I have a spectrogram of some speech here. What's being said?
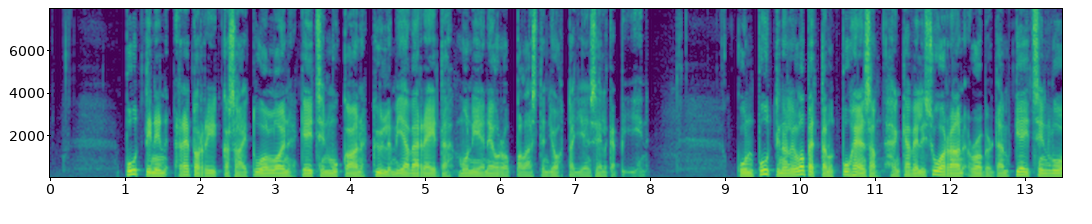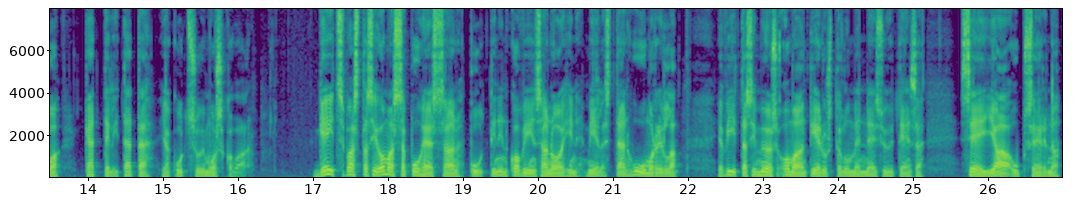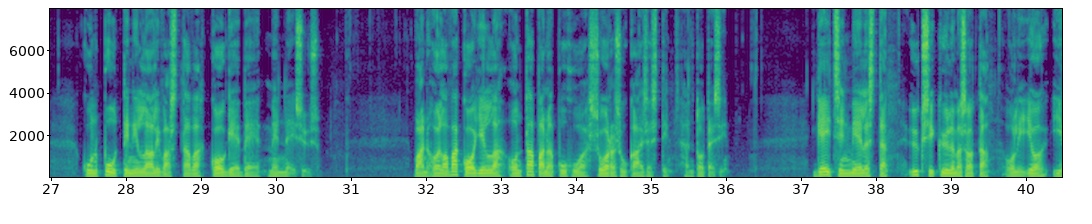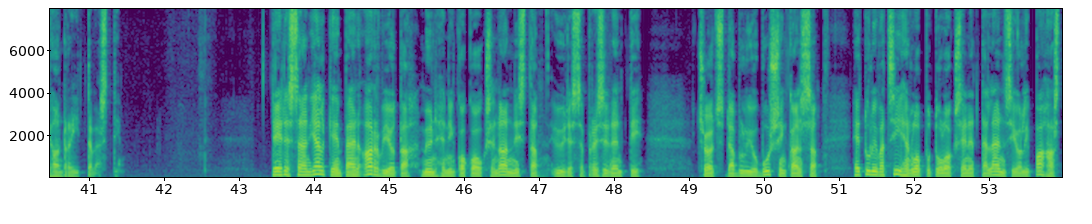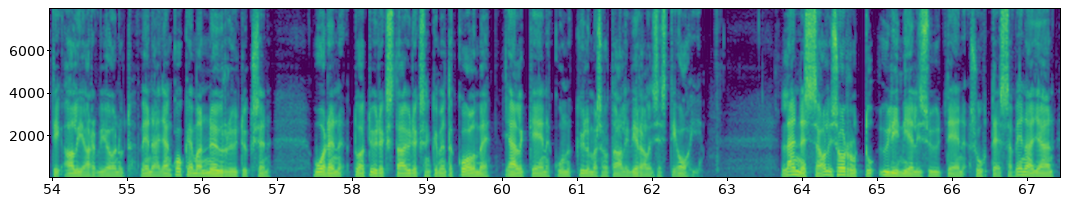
Putinin retoriikka sai tuolloin Gatesin mukaan kylmiä väreitä monien eurooppalaisten johtajien selkäpiihin. Kun Putin oli lopettanut puheensa, hän käveli suoraan Robert M. Gatesin luo, kätteli tätä ja kutsui Moskovaan. Gates vastasi omassa puheessaan Putinin koviin sanoihin mielestään huumorilla ja viittasi myös omaan tiedustelumenneisyyteensä CIA-upseerina, kun Putinilla oli vastaava KGB-menneisyys. Vanhoilla vakoojilla on tapana puhua suorasukaisesti, hän totesi. Gatesin mielestä yksi kylmä sota oli jo ihan riittävästi. Tehdessään jälkeenpäin arviota Münchenin kokouksen Annista yhdessä presidentti George W. Bushin kanssa, he tulivat siihen lopputulokseen, että länsi oli pahasti aliarvioinut Venäjän kokeman nöyryytyksen vuoden 1993 jälkeen, kun kylmä sota oli virallisesti ohi. Lännessä oli sorruttu ylimielisyyteen suhteessa Venäjään,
